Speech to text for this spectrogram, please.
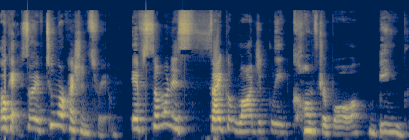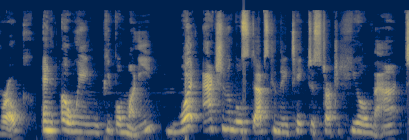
Okay, so I have two more questions for you. If someone is psychologically comfortable being broke and owing people money, what actionable steps can they take to start to heal that?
